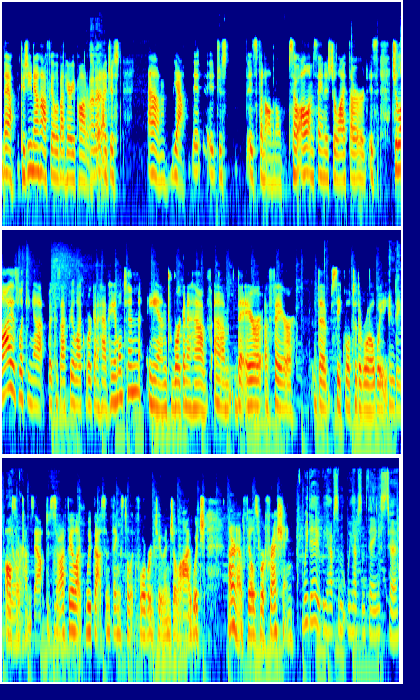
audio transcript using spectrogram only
yeah, because you know how I feel about Harry Potter. I But. I just, um, yeah, it it just is phenomenal. So all I'm saying is July 3rd is July is looking up because I feel like we're going to have Hamilton and we're going to have um, the Heir Affair, the sequel to the Royal We, Indeed we also. Mm-hmm. comes out. So I feel like we've got some things to look forward to in July, which I don't know feels refreshing. We do. We have some we have some things to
